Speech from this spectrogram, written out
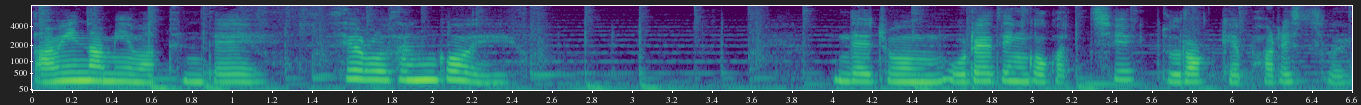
나미나미 마트인데 새로 산 거예요. 근데 좀 오래된 것 같이 누렇게 바랬어요.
